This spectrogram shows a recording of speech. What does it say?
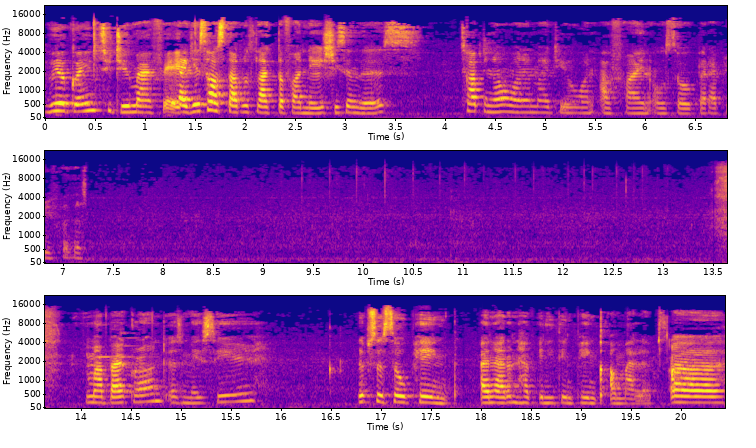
We are going to do my face i guess i'll start with like the foundations in this. Top you know one and my duo one are fine also but i prefer this. My background is messy. Lips are so pink and i don't have anything pink on my lips. Uh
